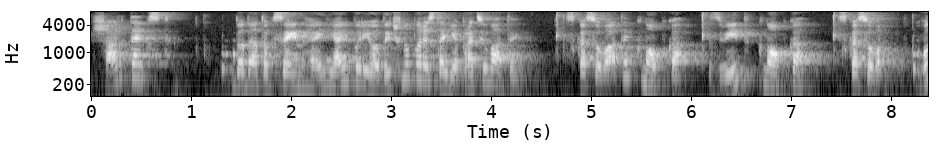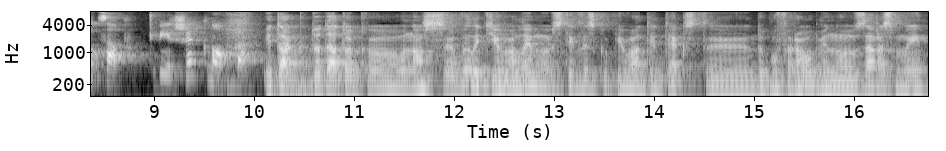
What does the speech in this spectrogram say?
Шар текст. Додаток Saying Hey періодично перестає працювати. Скасувати кнопка. Звіт кнопка. Скасувати. WhatsApp. Більше кнопка. І так, додаток е, у нас вилетів, але ми встигли скопіювати текст е, до буфера обміну. Зараз ми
